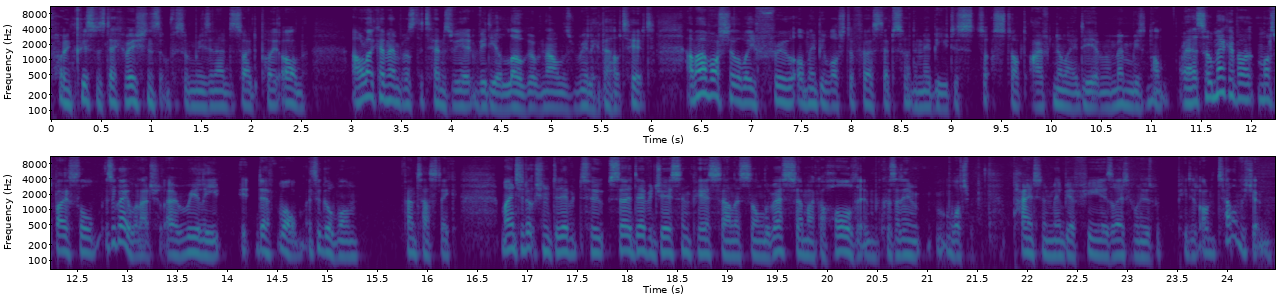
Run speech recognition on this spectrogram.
putting Christmas decorations up for some reason. I decided to put it on. All I can remember was the Thames video logo, and that was really about it. I might have watched all the way through, or maybe watched the first episode, and maybe you just st- stopped. I have no idea. My memory's not. Uh, so, Mega Motorbicycle is a great one, actually. I really, it well, it's a good one. Fantastic. My introduction to, David, to Sir David Jason, Peter Sallis, and the rest, Sir hold Holden, because I didn't watch Paddington maybe a few years later when he was repeated on television.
